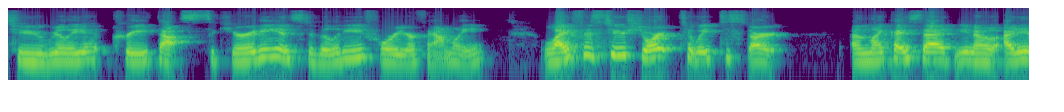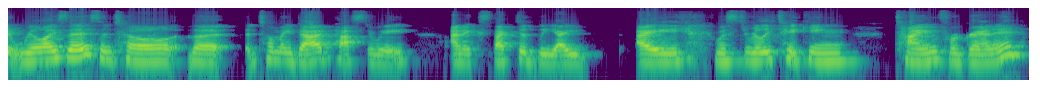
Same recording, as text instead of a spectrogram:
to really create that security and stability for your family. Life is too short to wait to start. And like I said, you know, I didn't realize this until the until my dad passed away unexpectedly. I I was really taking time for granted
